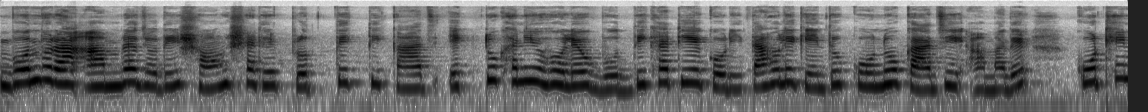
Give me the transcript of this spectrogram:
বন্ধুরা, আমরা যদি সংসারের প্রত্যেকটি কাজ একটুখানি হলেও বুদ্ধি খাটিয়ে করি, তাহলে কিন্তু কোনো কাজই আমাদের কঠিন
